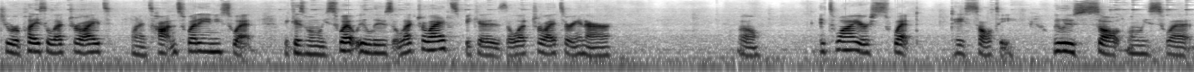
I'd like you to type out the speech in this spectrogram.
to replace electrolytes when it's hot and sweaty and you sweat. Because when we sweat, we lose electrolytes because electrolytes are in our, well, it's why your sweat tastes salty. We lose salt when we sweat.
